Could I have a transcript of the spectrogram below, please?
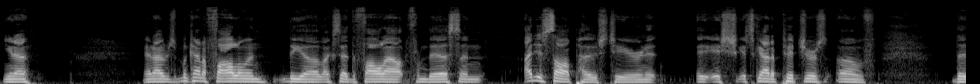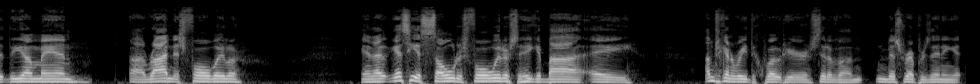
You know, and I've just been kind of following the, uh, like I said, the fallout from this, and I just saw a post here, and it, it it's, it's got a picture of the the young man uh, riding his four wheeler, and I guess he has sold his four wheeler so he could buy a. I'm just going to read the quote here instead of uh, misrepresenting it.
